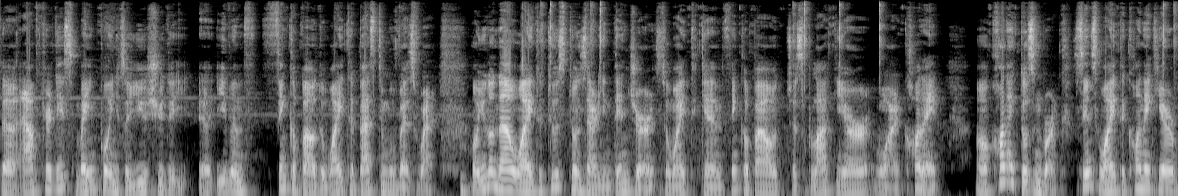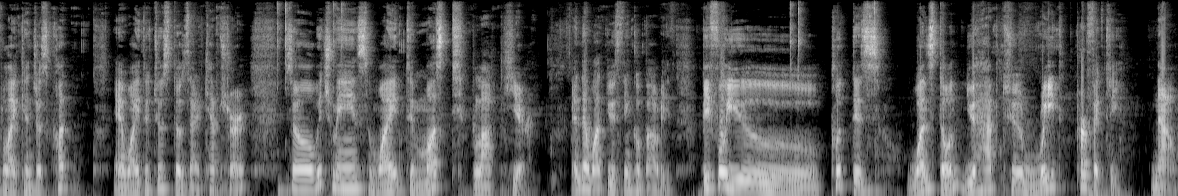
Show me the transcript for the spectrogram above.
The after this main point is you should uh, even think about the white best move as well. Oh, you know now white two stones are in danger, so white can think about just block here or connect. Uh, connect doesn't work. Since white connect here, black can just cut and white two stones are captured. So which means white must block here. And then what do you think about it? Before you put this one stone, you have to read perfectly. Now,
